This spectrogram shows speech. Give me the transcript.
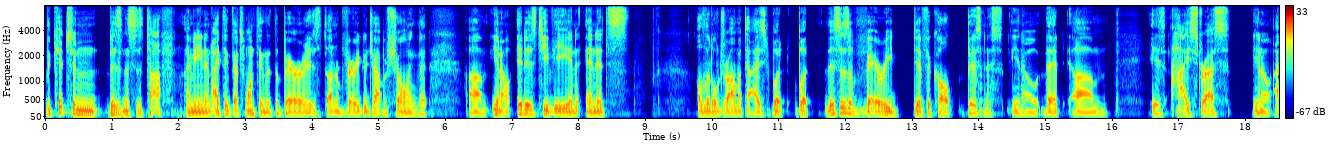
the kitchen business is tough. I mean, and I think that's one thing that the Bear has done a very good job of showing that, um, you know, it is TV and and it's a little dramatized, but but this is a very difficult business. You know that um, is high stress. You know, I,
